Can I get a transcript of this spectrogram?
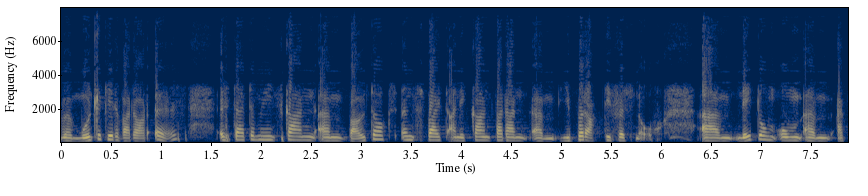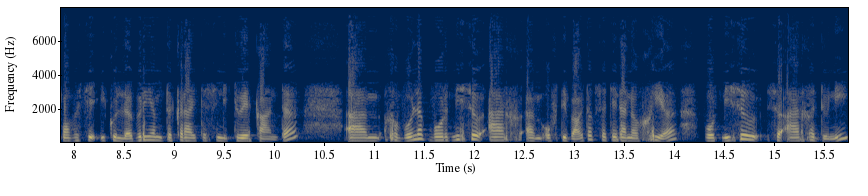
uh, moontlikhede wat daar is, is dat 'n mens kan ehm um, Botox inspuit aan die kant wat dan ehm um, hiperaktief is nog. Ehm um, net om om ehm um, ek maar sê ekwilibrium te kry tussen die twee kante. Ehm um, gewoonlik word nie so erg ehm um, of die Botox wat jy dan nou gee, word nie so so erg gedoen nie,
